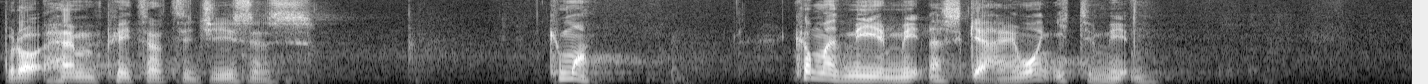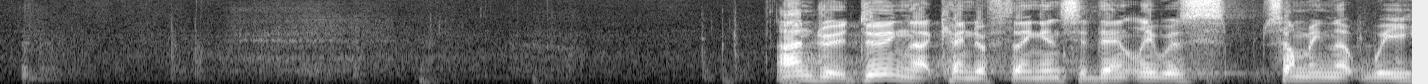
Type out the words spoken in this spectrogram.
brought him, Peter, to Jesus. Come on. Come with me and meet this guy. I want you to meet him. Andrew doing that kind of thing, incidentally, was something that we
